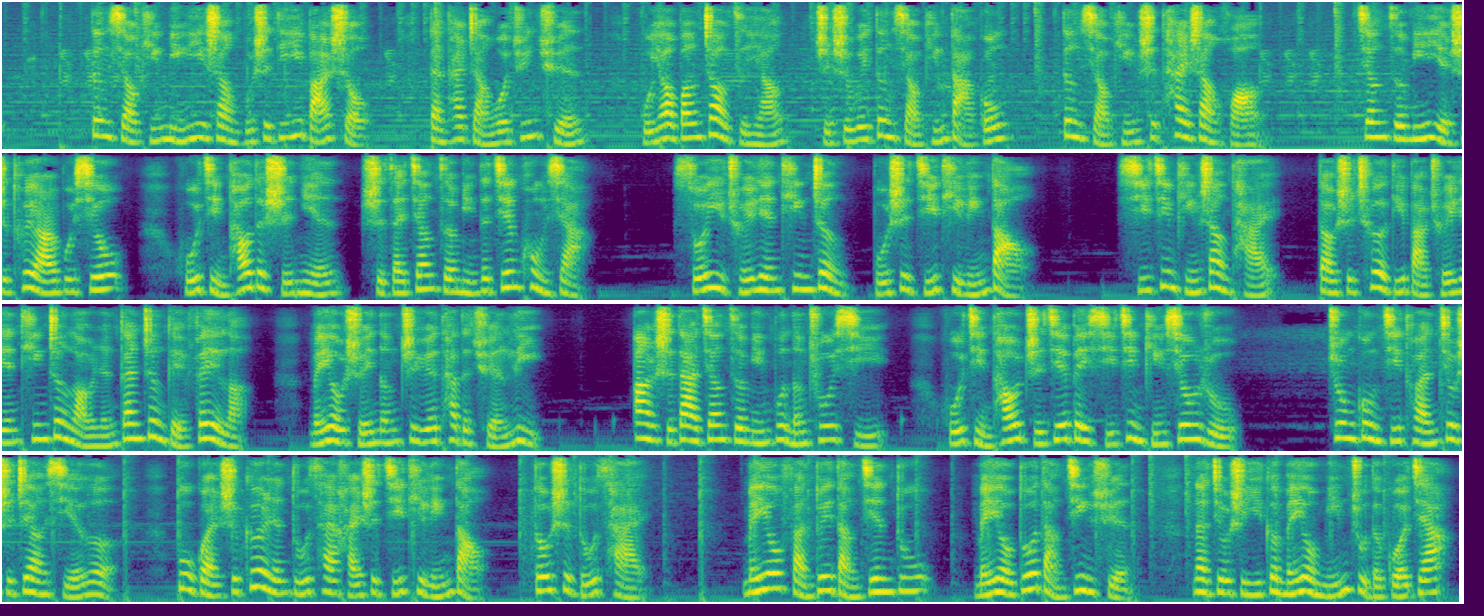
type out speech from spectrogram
邓小平名义上不是第一把手，但他掌握军权。胡耀邦、赵子阳只是为邓小平打工，邓小平是太上皇。江泽民也是退而不休。胡锦涛的十年是在江泽民的监控下，所以垂帘听政不是集体领导。习近平上台倒是彻底把垂帘听政老人干政给废了，没有谁能制约他的权利。二十大江泽民不能出席，胡锦涛直接被习近平羞辱。中共集团就是这样邪恶，不管是个人独裁还是集体领导，都是独裁。没有反对党监督，没有多党竞选，那就是一个没有民主的国家。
